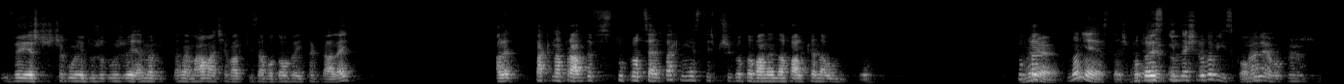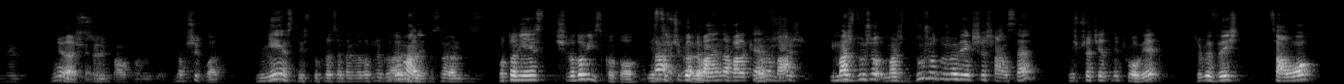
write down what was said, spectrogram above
wy jeszcze szczególnie dużo dłużej MM MMA, macie walki zawodowe i tak dalej, ale tak naprawdę w 100% nie jesteś przygotowany na walkę na ulicy. No Tutaj- nie. no nie jesteś, bo No to nie, jest to- inne środowisko. No nie, bo ktoś mnie Nie da się. Na przykład. Nie jesteś w 100% na to No, ale przygotowany, ale bo to nie jest środowisko to. Jesteś tak, przygotowany na walkę no MMA, przecież- i masz dużo, masz dużo, dużo większe szanse niż przeciętny człowiek, żeby wyjść cało,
